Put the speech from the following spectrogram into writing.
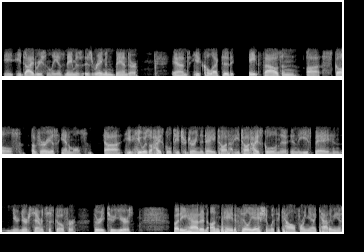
he he died recently. His name is is Raymond Bandar, and he collected eight thousand uh, skulls of various animals. Uh, he, he was a high school teacher during the day. He taught he taught high school in the in the East Bay in, near near San Francisco for 32 years. But he had an unpaid affiliation with the California Academy of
